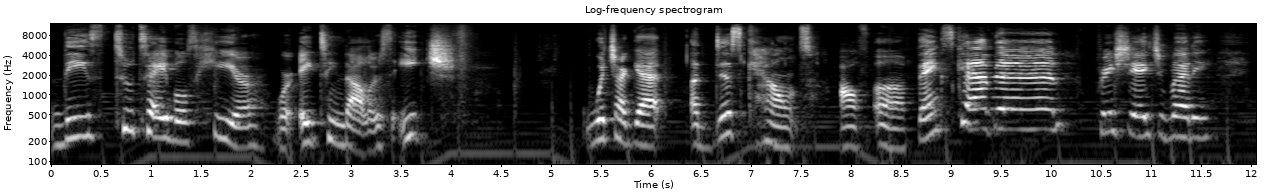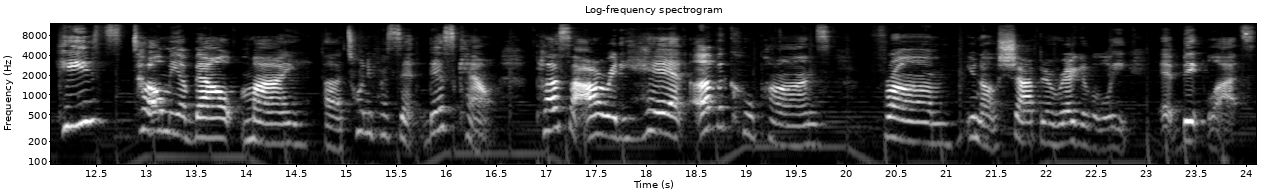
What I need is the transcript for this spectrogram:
these two tables here were $18 each, which I got a discount off of. Thanks, Kevin. Appreciate you, buddy. He's told me about my 20% uh, discount. Plus, I already had other coupons from, you know, shopping regularly at Big Lots.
